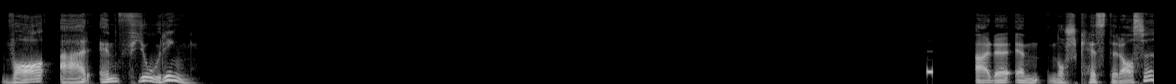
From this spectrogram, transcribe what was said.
Hva er en fjording? Er det en norsk hesterase?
